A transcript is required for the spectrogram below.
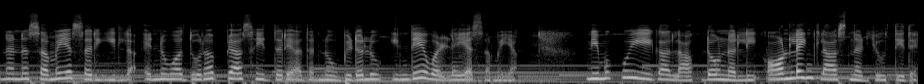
ನನ್ನ ಸಮಯ ಸರಿಯಿಲ್ಲ ಎನ್ನುವ ದುರಭ್ಯಾಸ ಇದ್ದರೆ ಅದನ್ನು ಬಿಡಲು ಇಂದೇ ಒಳ್ಳೆಯ ಸಮಯ. ನಿಮಗೂ ಈಗ ಲಾಕ್ಡೌನ್ನಲ್ಲಿ ಆನ್ಲೈನ್ ಕ್ಲಾಸ್ ನಡೆಯುತ್ತಿದೆ.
